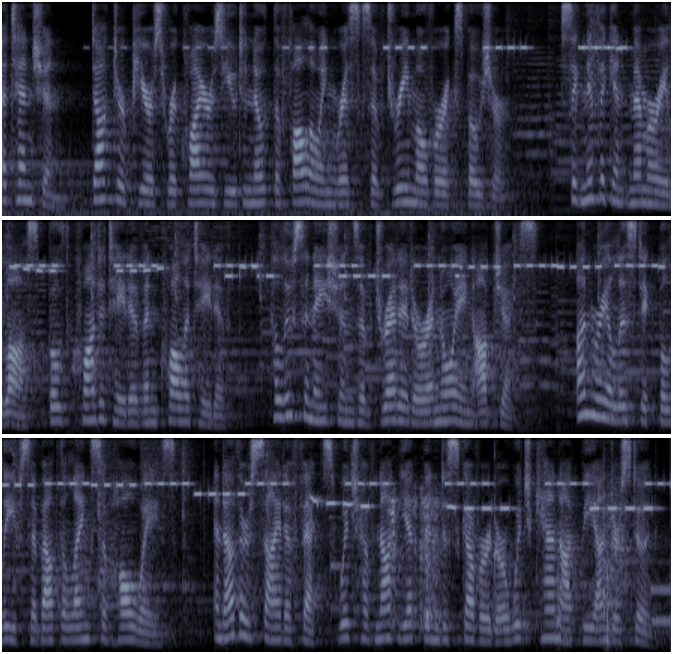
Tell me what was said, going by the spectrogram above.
Attention! Dr. Pierce requires you to note the following risks of dream overexposure. Significant memory loss, both quantitative and qualitative. Hallucinations of dreaded or annoying objects. Unrealistic beliefs about the lengths of hallways. And other side effects which have not yet been discovered or which cannot be understood.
